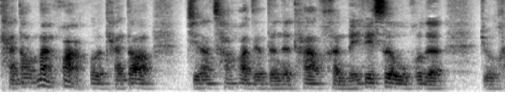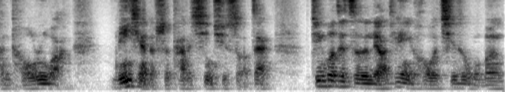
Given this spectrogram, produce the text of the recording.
谈到漫画或者谈到其他插画这等等，他很眉飞色舞或者就很投入啊，明显的是他的兴趣所在。经过这次聊天以后，其实我们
